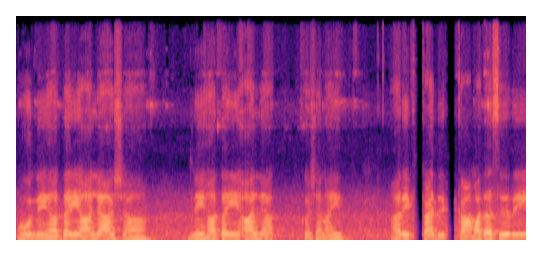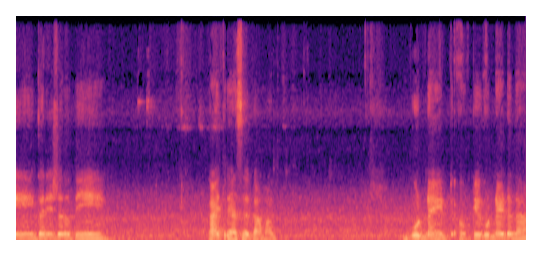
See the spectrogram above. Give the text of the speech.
हो नेहाताई आल्या आशा नेहाताई आल्या कशा नाहीत? अरे काहीतरी कामात असेल रे गणेश दादा ते. काहीतरी असेल कामात. Good night okay good night दादा.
